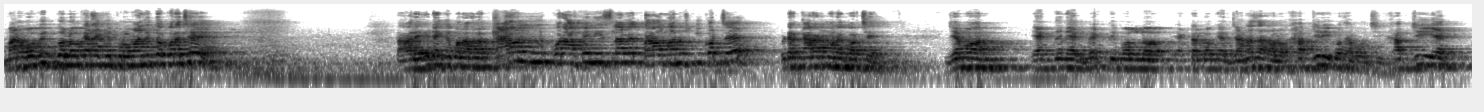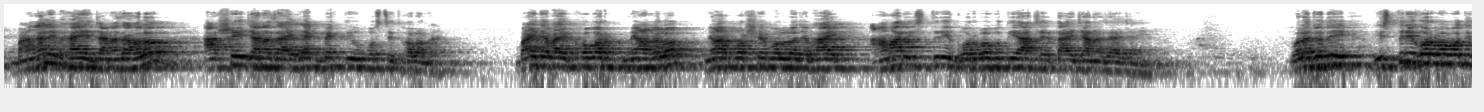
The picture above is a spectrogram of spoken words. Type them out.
মানে অভিজ্ঞ লোকেরা কি প্রমাণিত করেছে? তাহলে এটাকে বলা হলো কারণ করা হয়নি ইসলামে তাও মানুষ কি করছে? ওটার কারণ মনে করছে। যেমন একদিন এক ব্যক্তি বলল, একটা লোকের জানাজা হলো খাবজিরই কথা বলছি। খাবজি এক বাঙালি ভাইয়ের জানাজা হলো, আর সেই জানাজায় এক ব্যক্তি উপস্থিত হলো না। বাইরে ভাই খবর নেওয়া গেল। নেওয়ার পর সে বলল যে, ভাই, আমার স্ত্রী গর্ভবতী আছে, তাই জানাজায় যাই বলে যদি স্ত্রী গর্ভবতী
